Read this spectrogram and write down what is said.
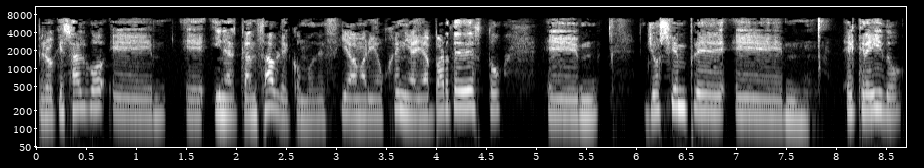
pero que es algo eh, eh, inalcanzable, como decía María Eugenia. Y aparte de esto, yo siempre he creído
